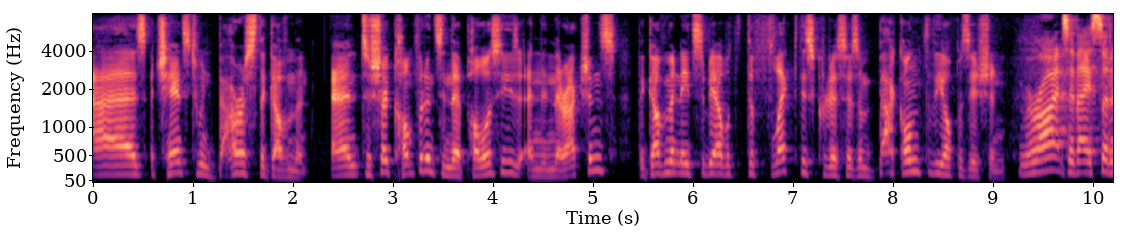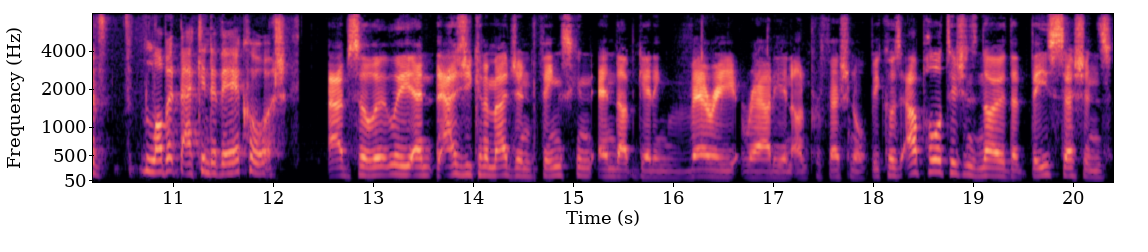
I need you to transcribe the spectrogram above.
as a chance to embarrass the government. And to show confidence in their policies and in their actions, the government needs to be able to deflect this criticism back onto the opposition. Right, so they sort of lob it back into their court. Absolutely. And as you can imagine, things can end up getting very rowdy and unprofessional because our politicians know that these sessions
